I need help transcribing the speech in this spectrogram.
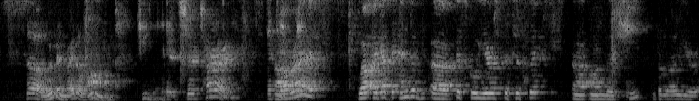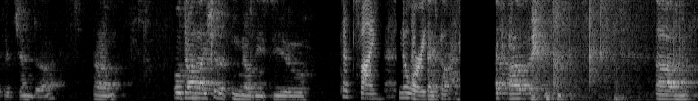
So, moving right along. gee it's your turn. All right. Well, I got the end of uh, fiscal year statistics uh, on the sheet below your agenda. Um, Oh, Donna, I should have emailed these to you. That's fine. No worries. I thought- I- I- Um,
